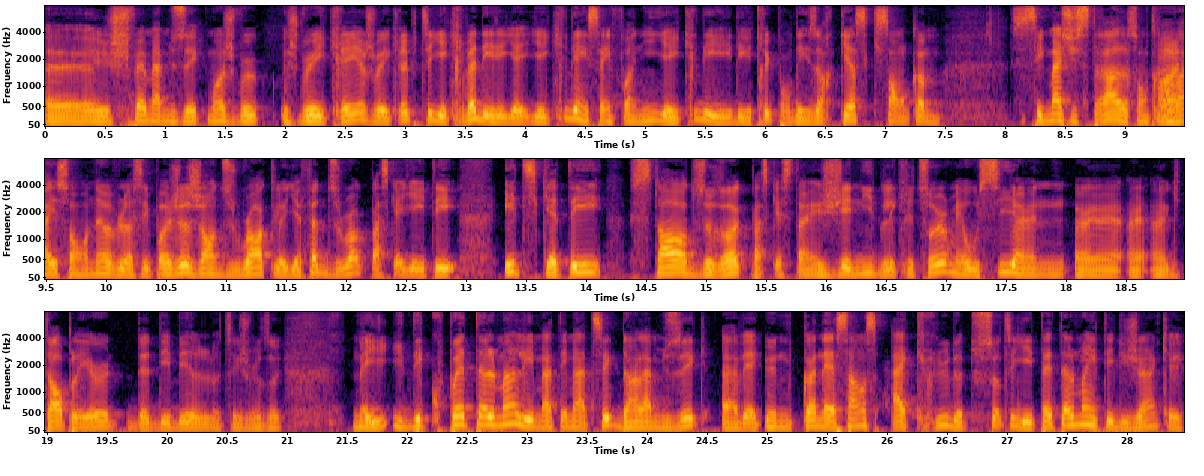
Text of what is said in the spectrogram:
euh, je fais ma musique. Moi, je veux, je veux écrire, je veux écrire. Puis, tu sais, il écrivait des, il a, il a écrit des symphonies, il a écrit des, des trucs pour des orchestres qui sont comme. C'est magistral son travail, son œuvre. là. C'est pas juste genre du rock. Là. Il a fait du rock parce qu'il a été étiqueté star du rock parce que c'est un génie de l'écriture, mais aussi un, un, un- un guitar player de débile, là, tu sais, je veux dire. Mais il, découpait tellement les mathématiques dans la musique avec une connaissance accrue de tout ça. il était tellement intelligent qu'il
